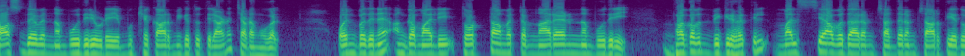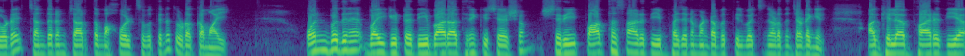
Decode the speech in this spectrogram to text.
വാസുദേവൻ നമ്പൂതിരിയുടെയും മുഖ്യ കാർമ്മികത്വത്തിലാണ് ചടങ്ങുകൾ. ഒൻപതിന് അങ്കമാലി തൊട്ടാമറ്റം നാരായണൻ നമ്പൂതിരി ഭഗവത് വിഗ്രഹത്തിൽ മത്സ്യാവതാരം ചന്ദനം ചാർത്തിയതോടെ ചന്ദനം ചാർത്ത മഹോത്സവത്തിന് തുടക്കമായി. ഒൻപതിന് വൈകിട്ട് ദീപാരാധനയ്ക്ക് ശേഷം ശ്രീ പാർത്ഥസാരഥി ഭജന മണ്ഡപത്തിൽ വെച്ച് നടന്ന ചടങ്ങിൽ അഖില ഭാരതീയ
